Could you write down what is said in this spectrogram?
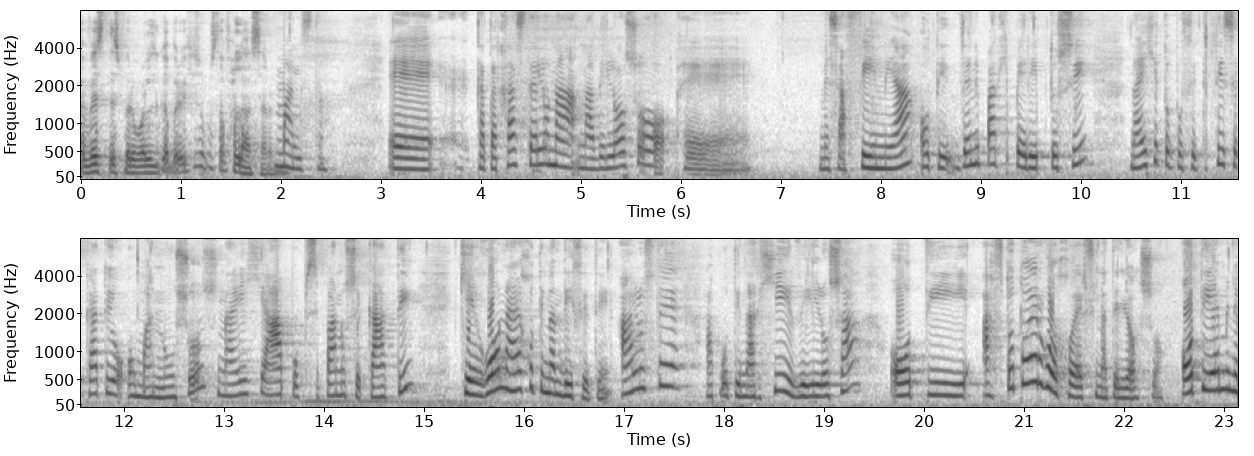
ευαίσθητες περιβαλλοντικά περιοχές όπως τα Φαλάσσαρα. Μάλιστα. Ε, καταρχάς θέλω να, να δηλώσω ε, με σαφήνεια ότι δεν υπάρχει περίπτωση να είχε τοποθετηθεί σε κάτι ο Μανούσος, να είχε άποψη πάνω σε κάτι και εγώ να έχω την αντίθετη. Άλλωστε, από την αρχή δήλωσα ότι αυτό το έργο έχω έρθει να τελειώσω. Ό,τι έμεινε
